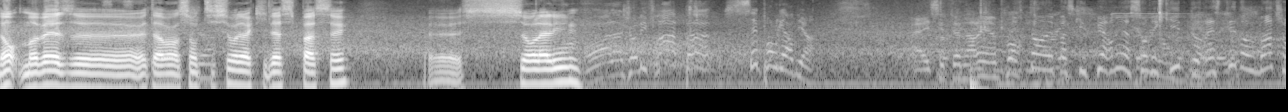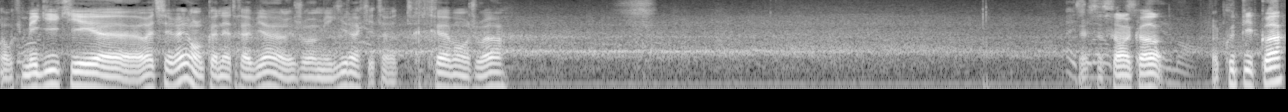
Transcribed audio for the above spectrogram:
Non, mauvaise euh, intervention Tissot là qui laisse passer sur la ligne. Un arrêt important hein, parce qu'il permet à son équipe de rester dans le match. Donc encore. Meggy qui est euh, retiré, on connaît très bien, le joueur Meggy là, qui est un très bon joueur. Ce sera là, encore- finalement. Un coup de pied de quoi?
